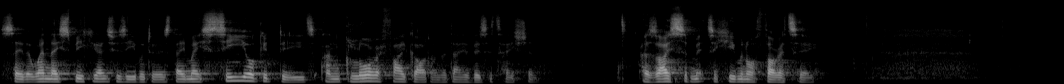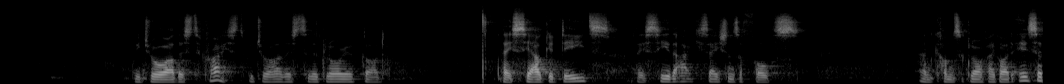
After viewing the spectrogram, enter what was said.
so that when they speak against you as evildoers, they may see your good deeds and glorify God on the day of visitation. As I submit to human authority, we draw others to Christ. We draw others to the glory of God. They see our good deeds. They see that accusations are false. and come to glorify God. It's a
